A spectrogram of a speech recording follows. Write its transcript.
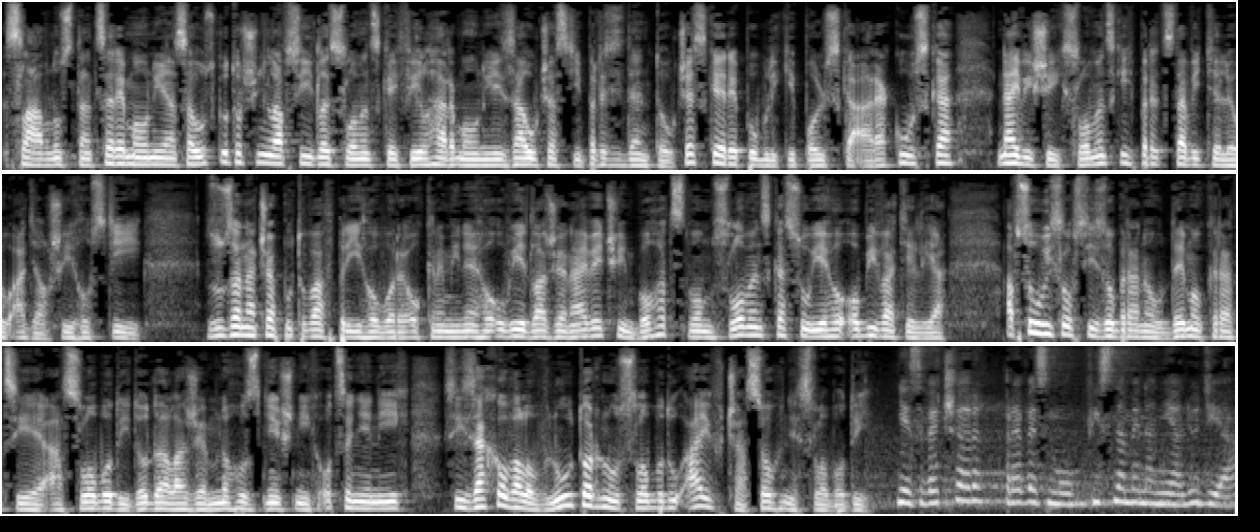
Slávnostná ceremónia sa uskutočnila v sídle Slovenskej filharmónie za účasti prezidentov Českej republiky, Poľska a Rakúska, najvyšších slovenských predstaviteľov a ďalších hostí. Zuzana Čaputová v príhovore okrem iného uviedla, že najväčším bohatstvom Slovenska sú jeho obyvatelia a v súvislosti s obranou demokracie a slobody dodala, že mnoho z dnešných ocenených si zachovalo vnútornú slobodu aj v časoch neslobody. Dnes večer prevezmu vyznamenania ľudia,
